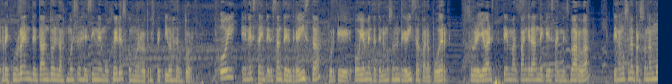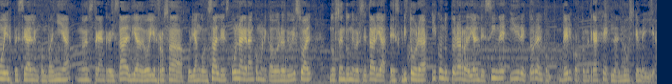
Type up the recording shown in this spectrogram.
recurrente tanto en las muestras de cine de mujeres como en retrospectivas de autor. Hoy en esta interesante entrevista, porque obviamente tenemos una entrevista para poder sobrellevar este tema tan grande que es Agnes Barda, tenemos una persona muy especial en compañía. Nuestra entrevistada del día de hoy es Rosa Julián González, una gran comunicadora audiovisual, docente universitaria, escritora y conductora radial de cine y directora del, del cortometraje La Luz que me guía.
